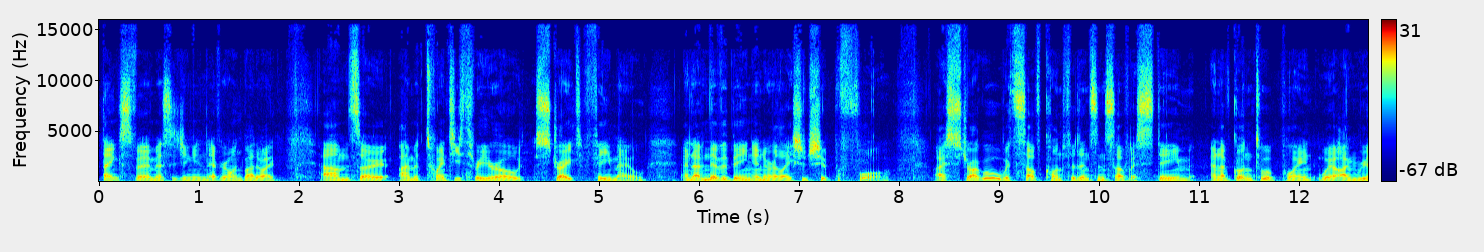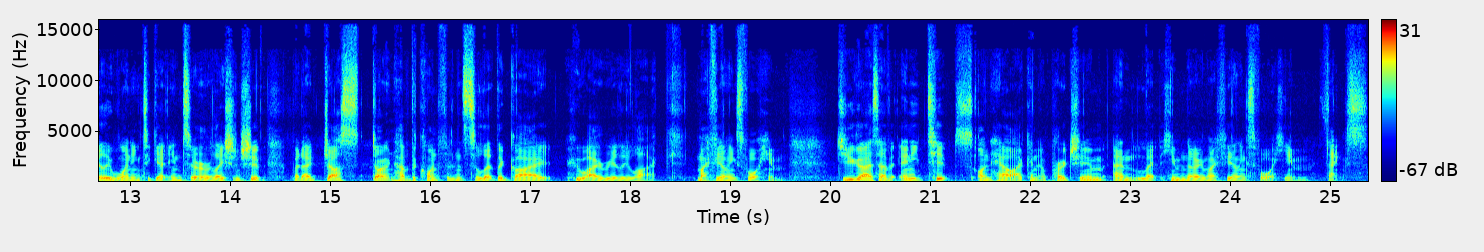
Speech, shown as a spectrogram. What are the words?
Thanks for messaging in, everyone, by the way. Um, so I'm a 23 year old straight female, and I've never been in a relationship before. I struggle with self confidence and self esteem, and I've gotten to a point where I'm really wanting to get into a relationship, but I just don't have the confidence to let the guy who I really like my feelings for him. Do you guys have any tips on how I can approach him and let him know my feelings for him? Thanks.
